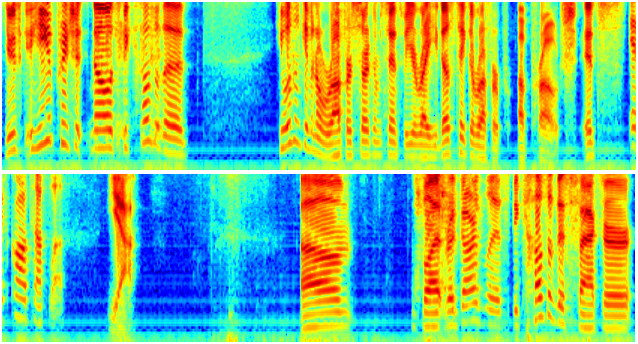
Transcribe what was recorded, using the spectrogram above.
He was he appreciate no, it's because of the he wasn't given a rougher circumstance, but you're right. He does take a rougher p- approach. It's It's called tough love. yeah. Um, but regardless, because of this factor,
